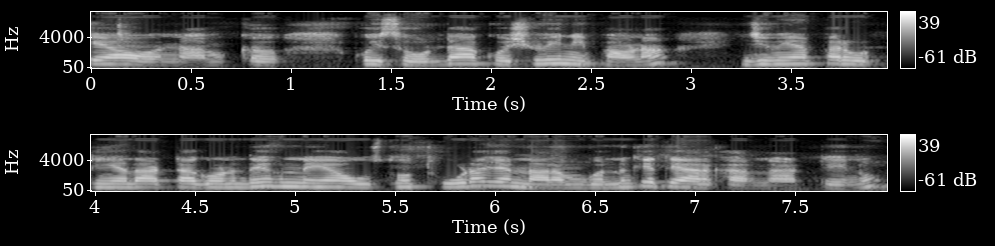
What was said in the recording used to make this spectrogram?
ਘਿਓ, ਨਮਕ, ਕੋਈ ਸੋਡਾ ਕੁਝ ਵੀ ਨਹੀਂ ਪਾਉਣਾ। ਜਿਵੇਂ ਆਪਾਂ ਰੋਟੀਆਂ ਦਾ ਆਟਾ ਗੁੰਨਦੇ ਹੁੰਨੇ ਆ, ਉਸ ਤੋਂ ਥੋੜਾ ਜਿਹਾ ਨਰਮ ਗੁੰਨ ਕੇ ਤਿਆਰ ਕਰਨਾ ਆਟੇ ਨੂੰ।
